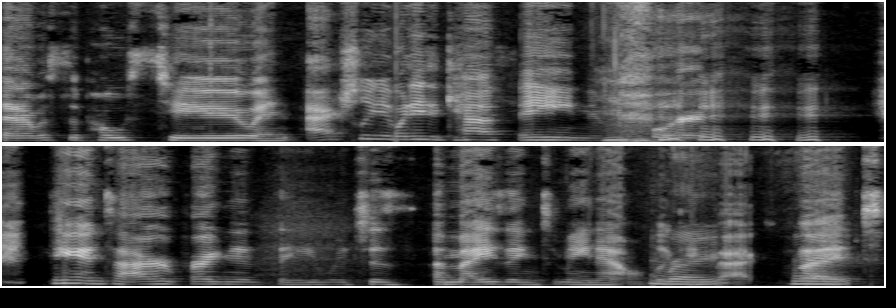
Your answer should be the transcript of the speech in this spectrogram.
that I was supposed to and actually avoided caffeine for the entire pregnancy, which is amazing to me now looking right. back. But right.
